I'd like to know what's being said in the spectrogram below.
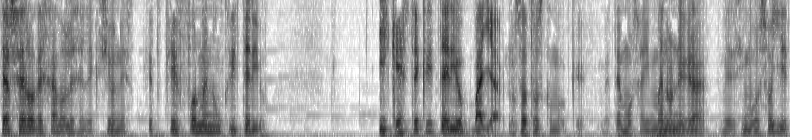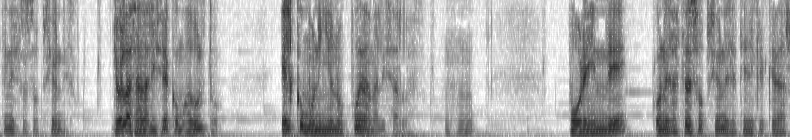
Tercero, dejándoles elecciones, que, formen un criterio. Y que este criterio, vaya, nosotros como que metemos ahí mano negra y le decimos, oye, tienes tres opciones. Yo las analicé como adulto. Él como niño no puede analizarlas. Por ende, con esas tres opciones se tiene que quedar.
